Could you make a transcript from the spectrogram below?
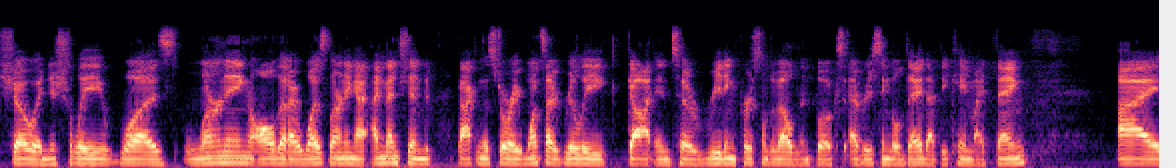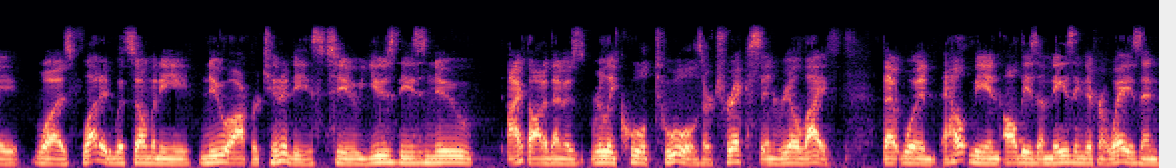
show initially was learning all that I was learning. I, I, mentioned back in the story, once I really got into reading personal development books every single day, that became my thing. I was flooded with so many new opportunities to use these new, I thought of them as really cool tools or tricks in real life that would help me in all these amazing different ways. And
